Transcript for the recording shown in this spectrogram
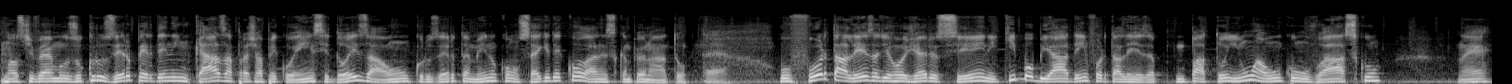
nós tivemos o Cruzeiro perdendo em casa para Chapecoense 2 a 1. O Cruzeiro também não consegue decolar nesse campeonato. É. O Fortaleza de Rogério Ceni, que bobeada, hein, Fortaleza? Empatou em 1 a 1 com o Vasco, né?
